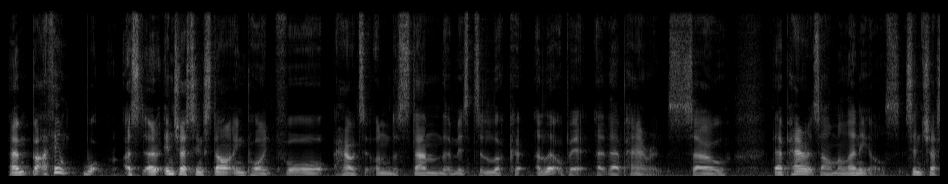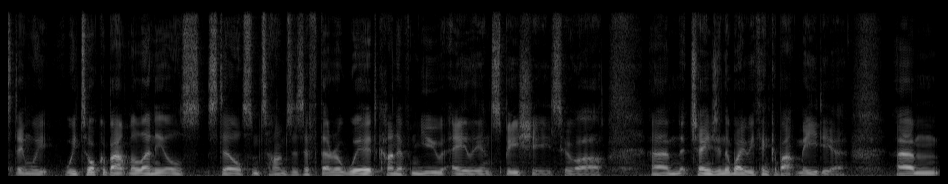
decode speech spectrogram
But I think what an interesting starting point for how to understand them is to look at, a little bit at their parents. So their parents are millennials. It's interesting. We we talk about millennials still sometimes as if they're a weird kind of new alien species who are um, changing the way we think about media. Um,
